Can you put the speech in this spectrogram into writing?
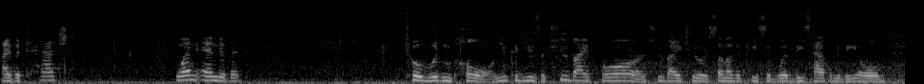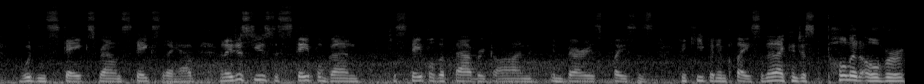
I've attached one end of it to a wooden pole. You could use a two by four or two by two or some other piece of wood. These happen to be old wooden stakes, round stakes that I have. And I just used a staple gun to staple the fabric on in various places to keep it in place. So then I can just pull it over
